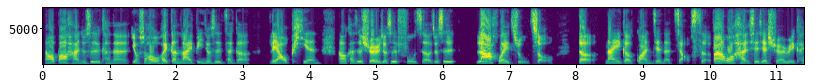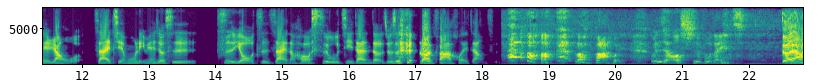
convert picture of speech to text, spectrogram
然后包含就是可能有时候我会跟来宾就是整个聊偏，然后可是 Sherry 就是负责就是。拉回主轴的那一个关键的角色，反正我很谢谢 Sherry 可以让我在节目里面就是自由自在，然后肆无忌惮的，就是 乱发挥这样子。乱发挥，我就想到师傅那一集。对啊，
